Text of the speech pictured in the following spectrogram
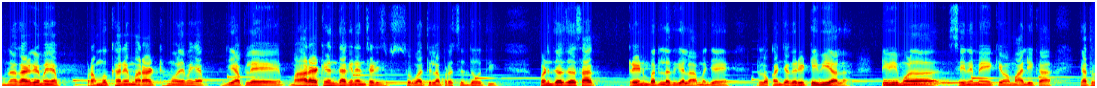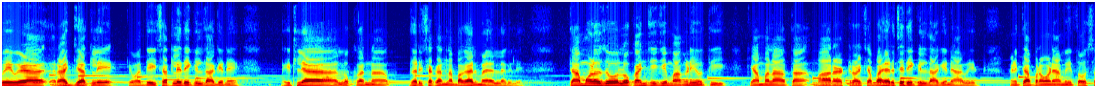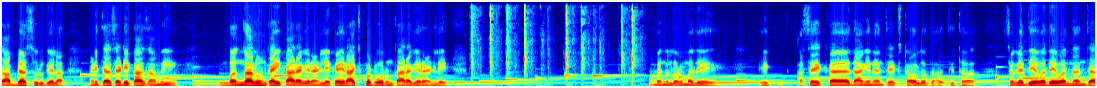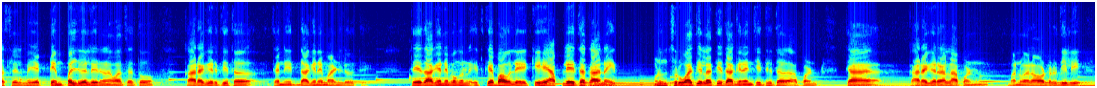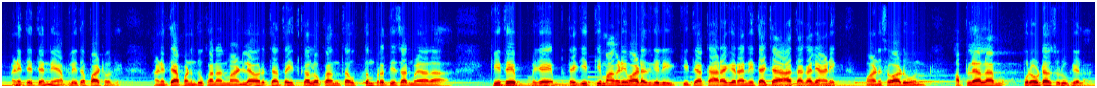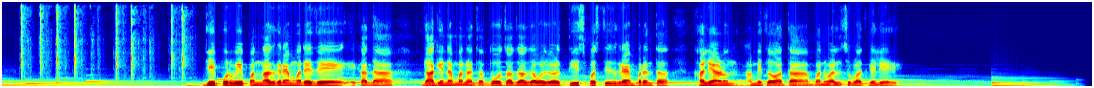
पुन्हा गाडगे म्हणजे प्रामुख्याने मराठमोळे म्हणजे जे आपले महाराष्ट्रीयन दागिन्यांसाठी सुरुवातीला प्रसिद्ध होती. पण जसजसा ट्रेंड बदलत गेला म्हणजे लोकांच्या घरी टी व्ही आला टी व्हीमुळं सिनेमे किंवा मालिका यात वेगवेगळ्या राज्यातले किंवा देशातले देखील दागिने इथल्या लोकांना दर्शकांना बघायला मिळायला लागले. त्यामुळं जो लोकांची जी मागणी होती की आम्हाला आता महाराष्ट्राच्या बाहेरचे देखील दागिने हवेत. आणि त्याप्रमाणे आम्ही तो असा अभ्यास सुरू केला. आणि त्यासाठी खास आम्ही बंगालहून काही कारागीर आणले काही राजकोटवरून कारागीर आणले. बेंगलोरमध्ये एक असं एक दागिन्यांचा एक स्टॉल होता. तिथं सगळे देवदेवतांचे असलेलं म्हणजे एक टेम्पल ज्वेलरी नावाचा तो कारागीर तिथं त्यांनी दागिने मांडले होते. ते दागिने बघून इतके भावले की हे आपल्या इथं का नाहीत? म्हणून सुरुवातीला ती दागिन्यांची तिथं आपण त्या कारागिराला आपण बनवायला ऑर्डर दिली आणि ते त्यांनी आपल्या इथं पाठवले. आणि ते आपण दुकानात मांडल्यावर त्याचा इतका लोकांचा उत्तम प्रतिसाद मिळाला की ते म्हणजे त्याची इतकी मागणी वाढत गेली की त्या कारागिरांनी त्याच्या हाताखाली अनेक माणसं वाढवून आपल्याला पुरवठा सुरू केला. जे पूर्वी पन्नास ग्रॅममध्ये जे एखादा दागिना मनाचा तोच आता जवळजवळ तीस पस्तीस ग्रॅमपर्यंत खाली आणून आम्ही तो आता बनवायला सुरुवात केली आहे.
